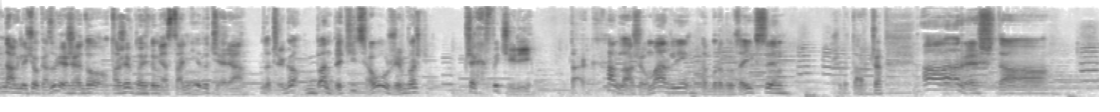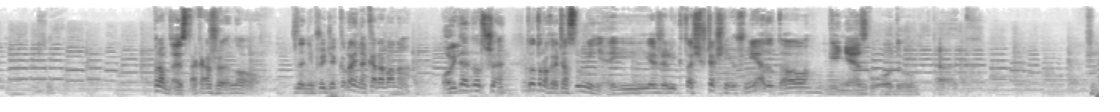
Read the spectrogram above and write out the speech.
nagle się okazuje, że do, ta żywność do miasta nie dociera. Dlaczego? Bandyci całą żywność przechwycili. Tak, handlarze umarli, albo robią za X-y, szyby tarcze, a reszta... Prawda jest taka, że no, zanim przyjdzie kolejna karawana, o ile dotrze, to trochę czasu minie i jeżeli ktoś wcześniej już nie jadł, to ginie z głodu. Tak. Hm.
